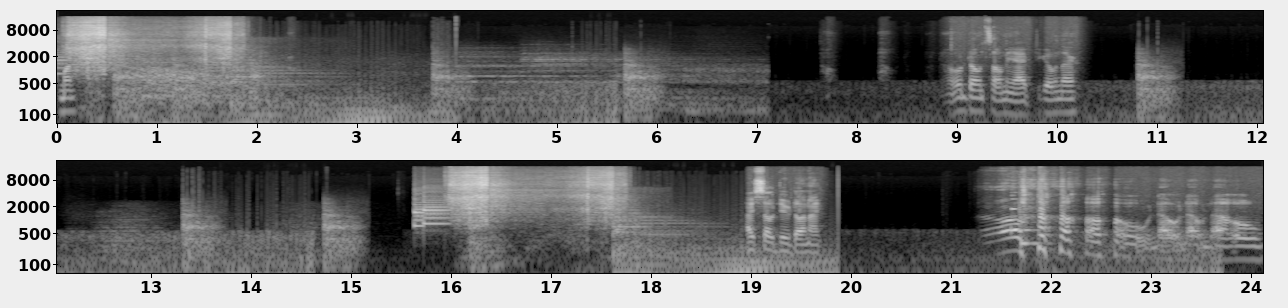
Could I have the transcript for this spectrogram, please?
Come on. Don't tell me I have to go in there. I so do, don't I? Oh, oh no, no, no.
